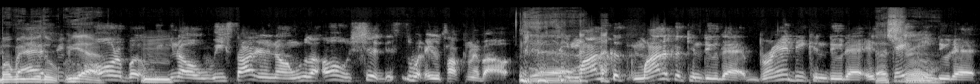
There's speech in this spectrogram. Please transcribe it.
but we as knew the grew yeah, older, but Mm. you know, we started to know, and we were like, "Oh shit, this is what they were talking about." Yeah. See, Monica, Monica can do that. Brandy can do that. That's Xscape true. can do that.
